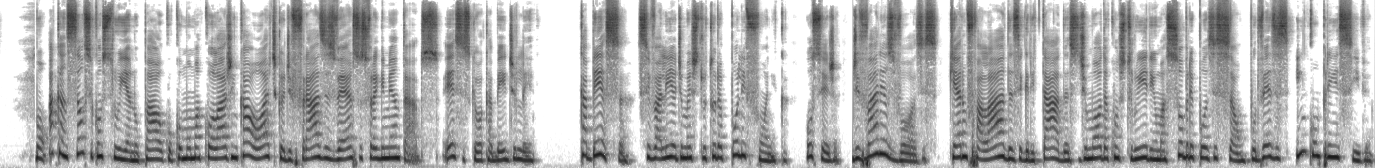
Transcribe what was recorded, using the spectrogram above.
Bom, a canção se construía no palco como uma colagem caótica de frases, versos fragmentados, esses que eu acabei de ler. Cabeça se valia de uma estrutura polifônica, ou seja, de várias vozes, que eram faladas e gritadas de modo a construírem uma sobreposição, por vezes incompreensível.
